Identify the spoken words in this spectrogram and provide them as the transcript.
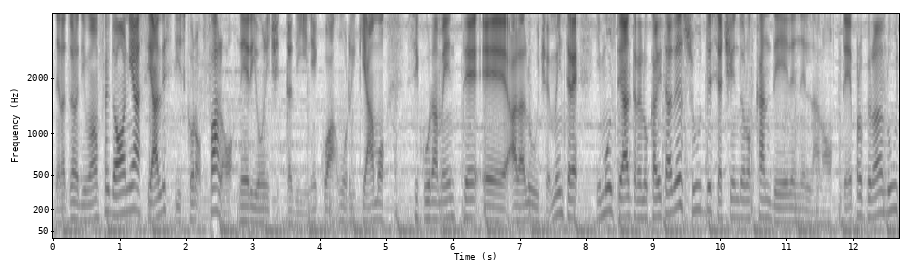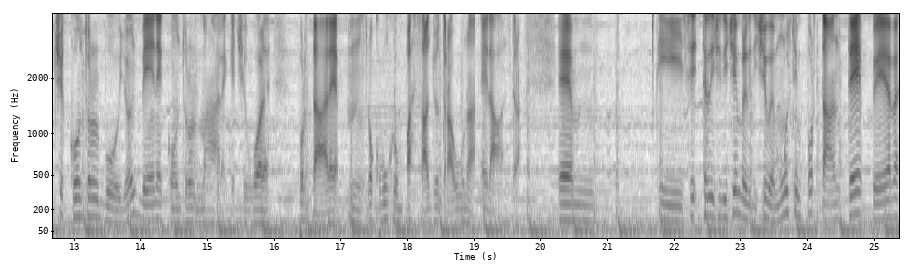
nella zona di Manfredonia, si allestiscono falò nei rioni cittadini. Qua un richiamo sicuramente eh, alla luce, mentre in molte altre località del sud si accendono candele nella notte. È proprio la luce contro il buio, il bene contro il mare che ci vuole portare mh, mm, o comunque un passaggio tra una e l'altra. Ehm, il 13 dicembre vi dicevo è molto importante per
